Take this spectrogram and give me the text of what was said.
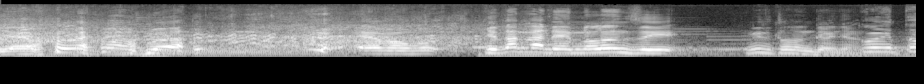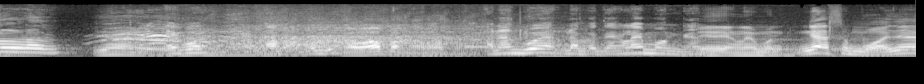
Ya emang, emang. Emang kita nggak ada yang nelen sih. Ini telan jangan-jangan. Gue telan. Ya, Eh, gue nggak apa-apa. nggak apa-apa, nggak apa-apa. Karena gue dapet yang lemon kan. Ini yang lemon. Nggak semuanya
